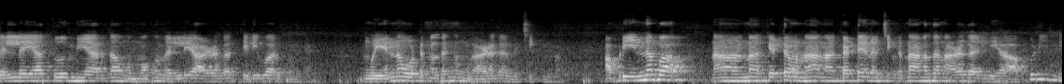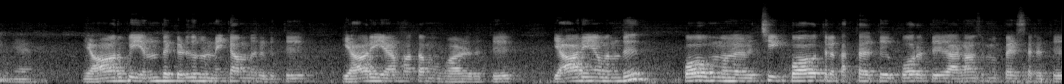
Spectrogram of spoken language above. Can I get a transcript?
வெள்ளையாக தூய்மையாக இருந்தால் உங்கள் முகம் வெள்ளையாக அழகாக தெளிவாக இருக்குங்க. உங்கள் எண்ண ஓட்டங்கள் தாங்க உங்களை அழகாக வச்சுக்கோங்க. அப்படி என்னப்பா? நான் நான் கெட்டவனா? நான் கெட்ட எண்ணெய் வச்சுக்கிறேன்னா ஆனால் தான் அழகாக இல்லையா? அப்படி இல்லைங்க. யாருக்கும் எந்த கெடுதலும் நினைக்காம இருக்குது யாரையும் ஏமாற்றாமல் வாழறது யாரையும் வந்து கோபம் வச்சு கோபத்தில் கத்துறது போகிறது அனாவசியமாக பேசுறது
